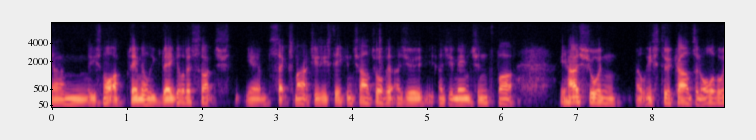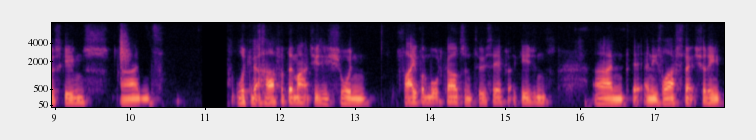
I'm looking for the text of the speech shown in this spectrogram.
Um, he's not a Premier League regular as such. Yeah, six matches he's taken charge of it, as you as you mentioned, but he has shown at least two cards in all of those games. And looking at half of the matches, he's shown five or more cards on two separate occasions. And in his last fixture, he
